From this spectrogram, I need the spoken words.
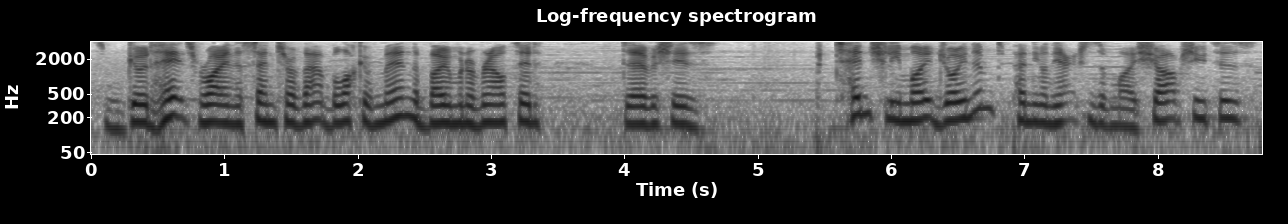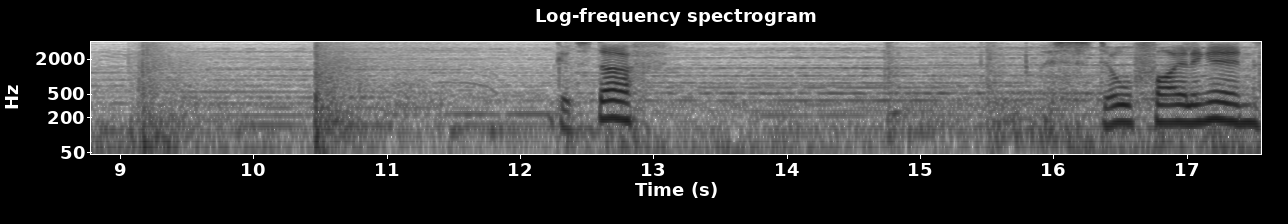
Some good hits right in the centre of that block of men. The bowmen have routed. Dervishes potentially might join them, depending on the actions of my sharpshooters. Good stuff. They're still filing in.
